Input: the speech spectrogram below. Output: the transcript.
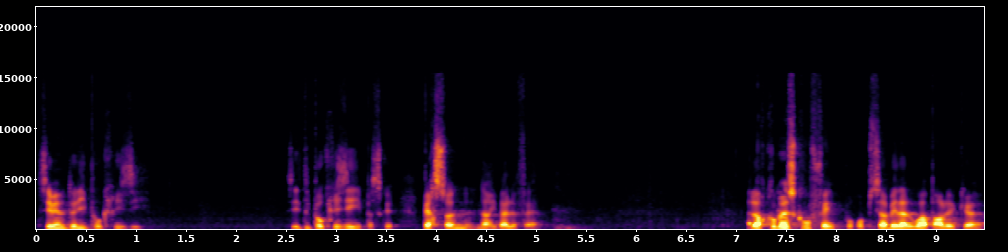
C'est même de l'hypocrisie. C'est de l'hypocrisie parce que personne n'arrive à le faire. Alors comment est-ce qu'on fait pour observer la loi par le cœur?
